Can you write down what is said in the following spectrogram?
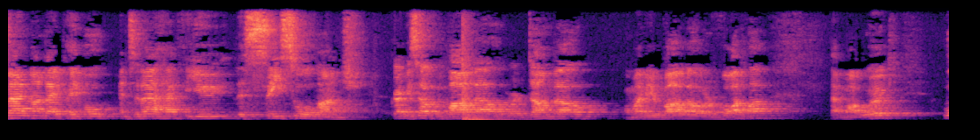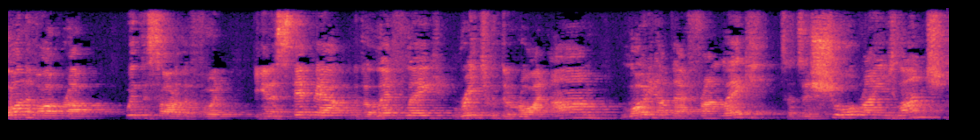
Mad Monday, people, and today I have for you the seesaw lunge. Grab yourself a barbell or a dumbbell, or maybe a barbell or a ViPR. That might work. Line the ViPR up with the side of the foot. You're going to step out with the left leg, reach with the right arm, loading up that front leg. So it's a short range lunge,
